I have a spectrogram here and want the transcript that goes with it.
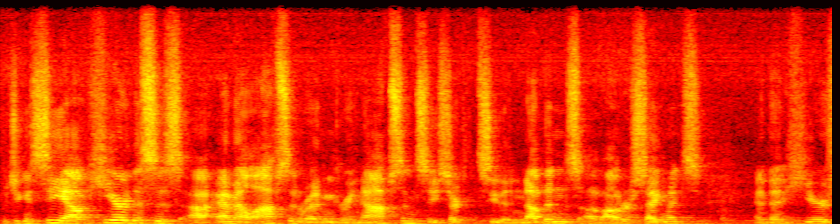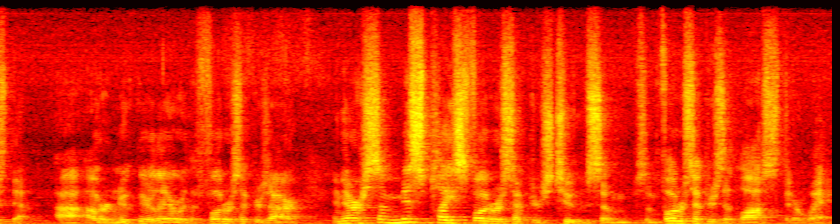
But you can see out here, this is uh, ML opsin, red and green opsin, so you start to see the nubbins of outer segments and then here's the uh, outer nuclear layer where the photoreceptors are, and there are some misplaced photoreceptors too, some, some photoreceptors that lost their way.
